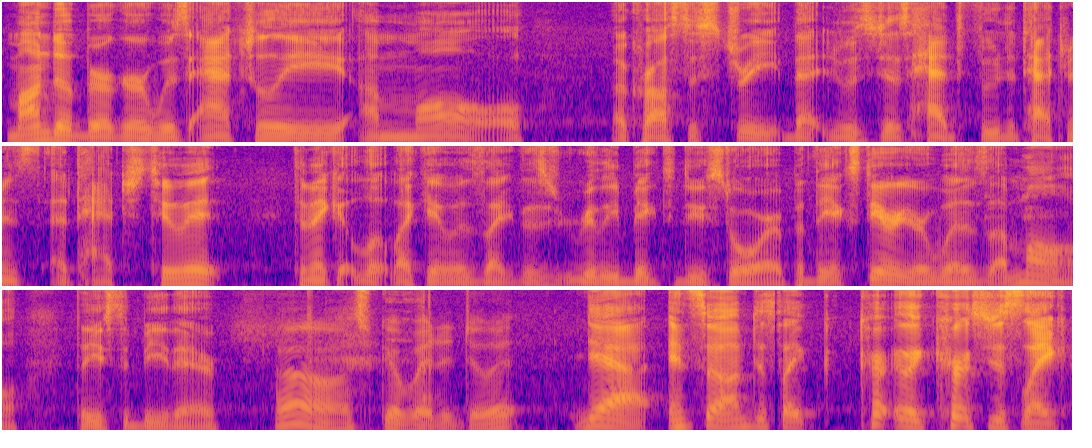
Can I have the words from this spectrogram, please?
Mondo Burger was actually a mall across the street that was just had food attachments attached to it to make it look like it was like this really big to do store. But the exterior was a mall that used to be there. Oh, that's a good way to do it. Yeah, and so I'm just like, Kurt, like Kurt's just like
